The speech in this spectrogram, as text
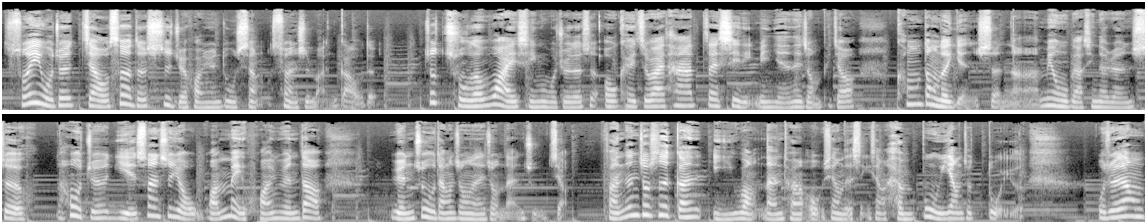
所以我觉得角色的视觉还原度上算是蛮高的。就除了外形，我觉得是 OK 之外，他在戏里面演的那种比较空洞的眼神啊，面无表情的人设，然后我觉得也算是有完美还原到原著当中的那种男主角。反正就是跟以往男团偶像的形象很不一样，就对了。我觉得让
